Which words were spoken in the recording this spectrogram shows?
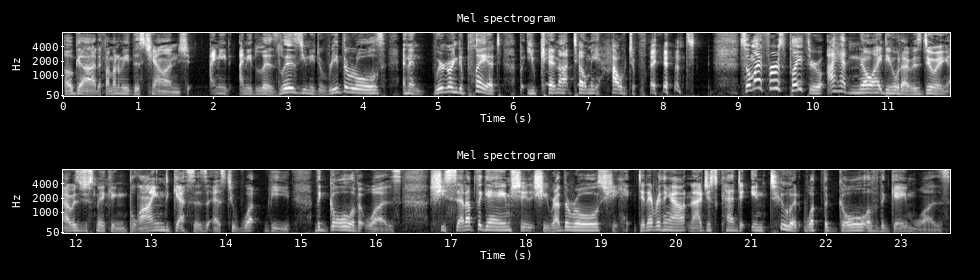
oh God, if I'm going to meet this challenge, I need I need Liz. Liz, you need to read the rules and then we're going to play it, but you cannot tell me how to play it. So my first playthrough, I had no idea what I was doing. I was just making blind guesses as to what the the goal of it was. She set up the game, she she read the rules, she did everything out, and I just had to intuit what the goal of the game was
